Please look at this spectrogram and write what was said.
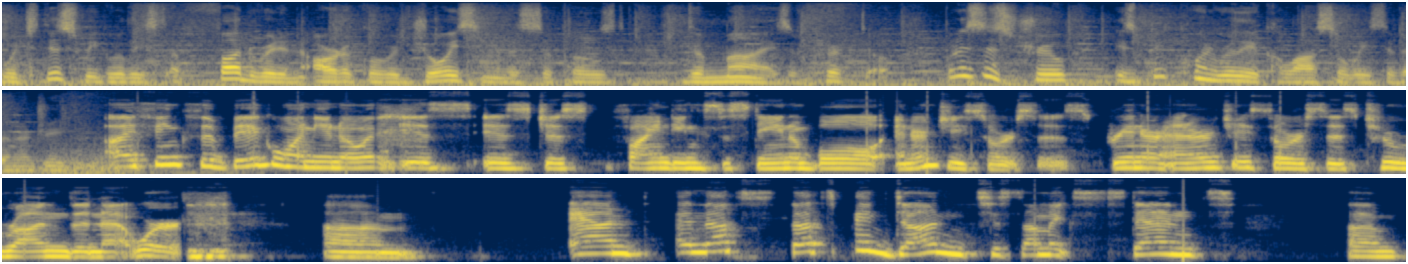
which this week released a FUD-ridden article rejoicing in the supposed demise of crypto. But is this true? Is Bitcoin really a colossal waste of energy? I think the big one, you know, is is just finding sustainable energy sources, greener energy sources to run the network. Um, and and that's that's been done to some extent. Um,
